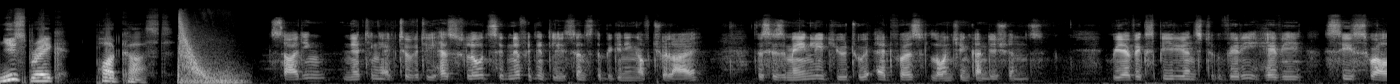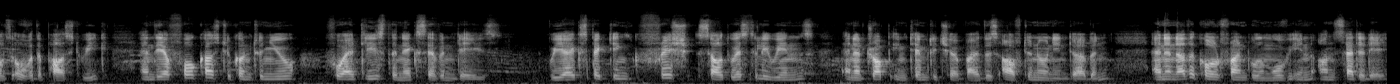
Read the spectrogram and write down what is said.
Newsbreak podcast. Sardine netting activity has slowed significantly since the beginning of July. This is mainly due to adverse launching conditions. We have experienced very heavy sea swells over the past week, and they are forecast to continue for at least the next seven days. We are expecting fresh southwesterly winds and a drop in temperature by this afternoon in Durban, and another cold front will move in on Saturday.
